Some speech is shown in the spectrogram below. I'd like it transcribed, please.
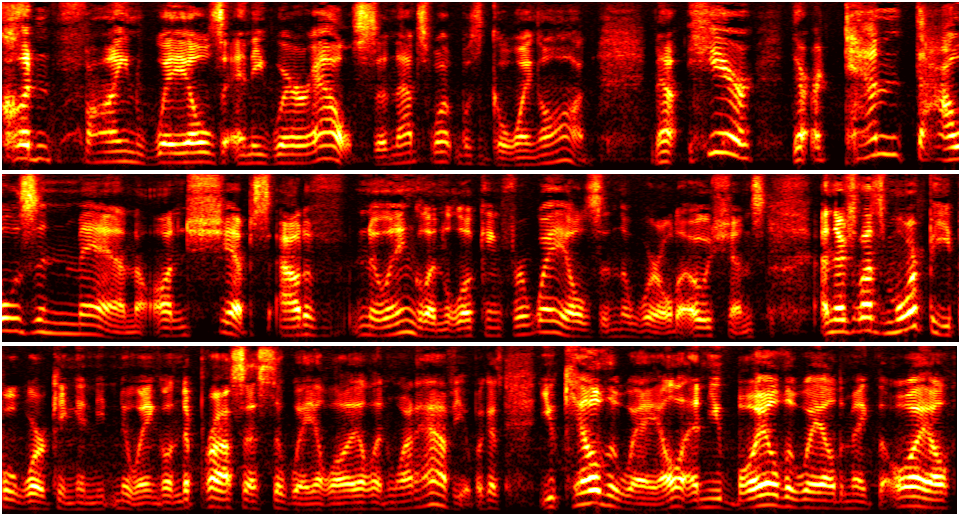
couldn't find whales anywhere else, and that's what was going on. Now, here, there are 10,000 men on ships out of New England looking for whales in the world oceans, and there's lots more people working in New England to process the whale oil and what have you, because you kill the whale and you boil the whale to make the oil,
